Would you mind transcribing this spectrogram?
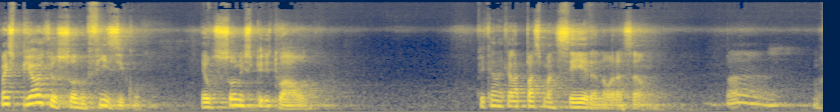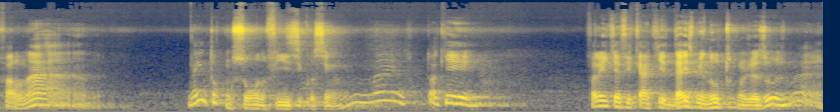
Mas pior que o sono físico é o sono espiritual. Fica naquela pasmaceira na oração. Ah, não falo nada, nem estou com sono físico assim, estou aqui. Falei que ia ficar aqui 10 minutos com Jesus, mas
